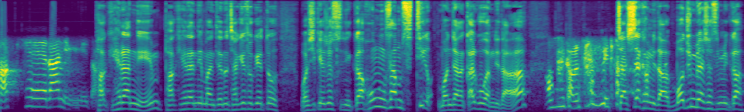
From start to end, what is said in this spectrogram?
박혜란입니다. 박혜란님. 박혜란님한테는 자기소개 또 멋있게 해줬으니까 홍삼 스틱 먼저 하나 깔고 갑니다. 어, 감사합니다. 자, 시작합니다. 뭐 준비하셨습니까?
